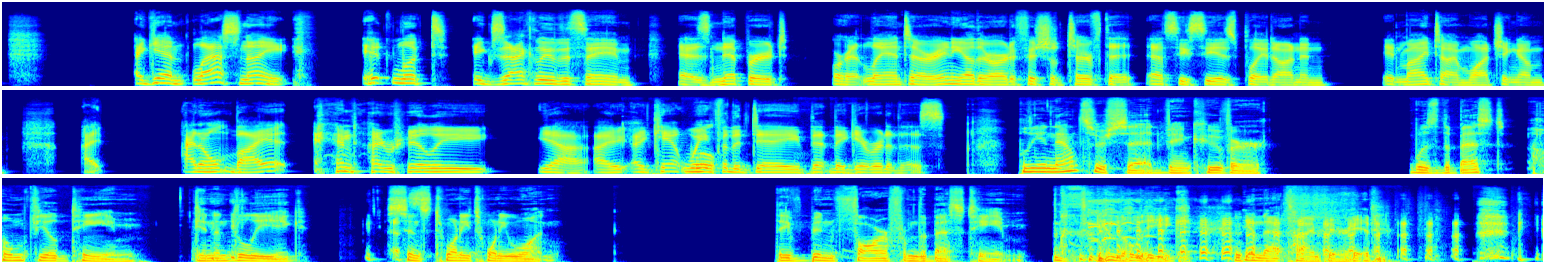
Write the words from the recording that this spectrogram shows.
Again, last night it looked exactly the same as Nippert or Atlanta or any other artificial turf that FCC has played on in in my time watching them. I I don't buy it and I really yeah, I, I can't wait Well- for the day that they get rid of this. Well, the announcer said Vancouver was the best home field team in the league Yes. since 2021. They've been far from the best team in the league in that time period.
